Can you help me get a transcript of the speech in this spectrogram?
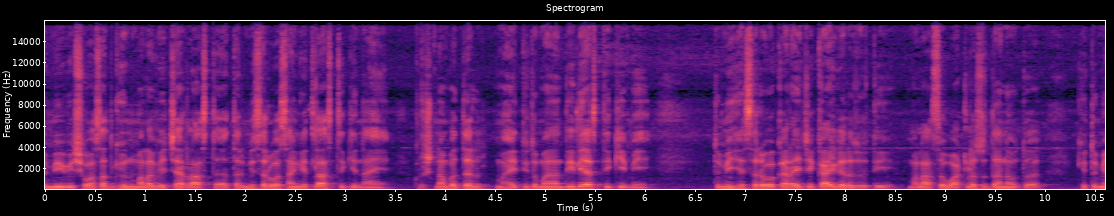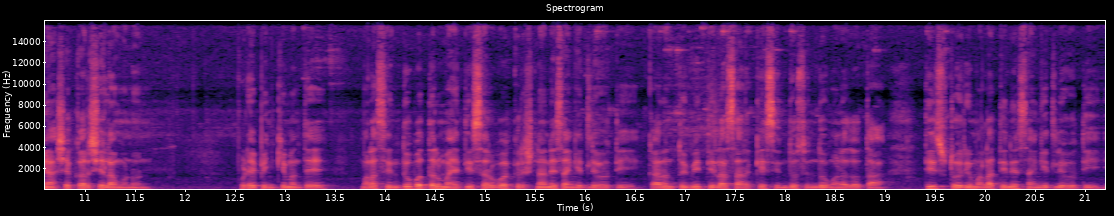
तुम्ही विश्वासात घेऊन मला विचारलं असतं तर मी सर्व सांगितलं असतं की नाही. कृष्णाबद्दल माहिती तुम्हाला दिली असती की मी. तुम्ही हे सर्व करायची काय गरज होती? मला असं वाटलंसुद्धा नव्हतं की तुम्ही असे करशिला म्हणून. पुढे पिंकी म्हणते मला सिंधूबद्दल माहिती सर्व कृष्णाने सांगितली होती कारण तुम्ही तिला सारखे सिंधू सिंधू म्हणत होता. ती स्टोरी मला तिने सांगितली होती.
